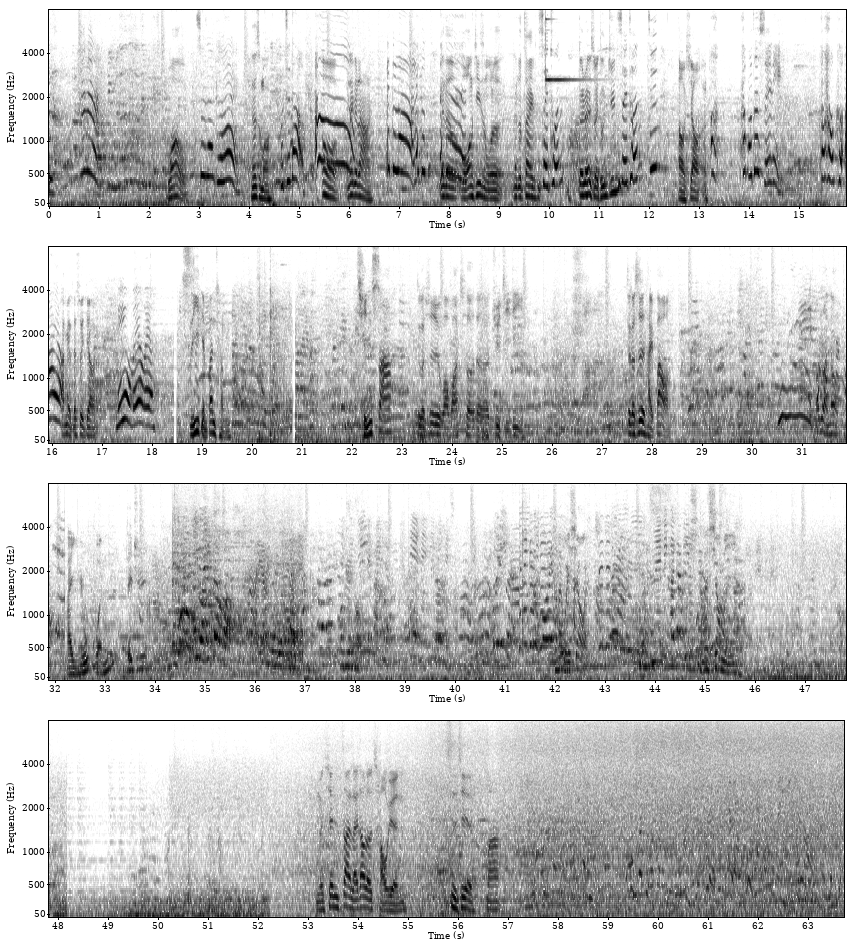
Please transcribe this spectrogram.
哇哦，是不是很可爱？那是什么？不知道啊，哦，那个啦，那个啦，那个那个我忘记什么了，那个在，水豚，对对，水豚君，水豚君好好笑，啊，它不在水里，它好可爱哦。它没有在睡覺哎。沒有没有没有，十一点半成。琴沙，这个是娃娃车的聚集地。这个是海豹。好软哦。海遊館這只。他在微笑哎。他在笑你。我们现在来到了草原世界吗？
